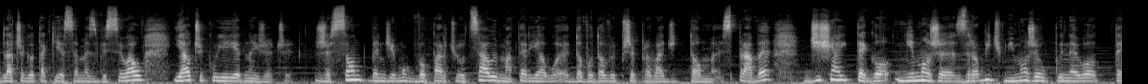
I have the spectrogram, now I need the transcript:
dlaczego taki SMS wysyłał. Ja oczekuję jednej rzeczy, że sąd będzie mógł w oparciu o cały materiał dowodowy przeprowadzić tą sprawę. Dzisiaj tego nie może zrobić, mimo że upłynęło te,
